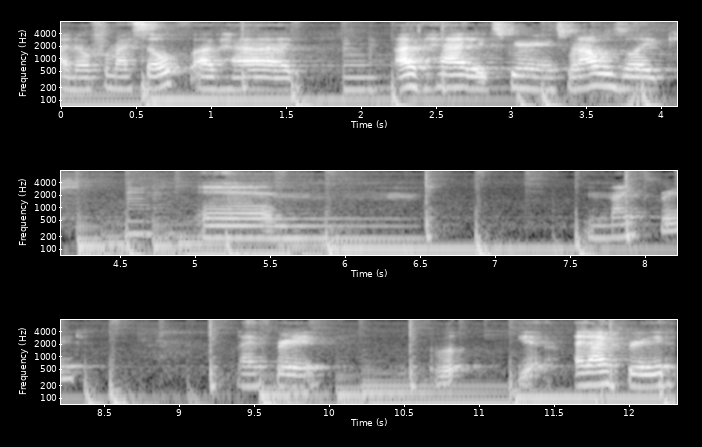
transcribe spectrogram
I know for myself, I've had I've had experience when I was like in ninth grade, ninth grade, yeah, in ninth grade,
